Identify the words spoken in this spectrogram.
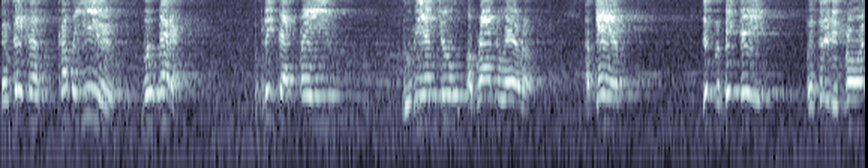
It'll take us a couple of years, a little better. Complete that phase, we'll be into a brand new era. Again, this is a big day for the city of Detroit.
